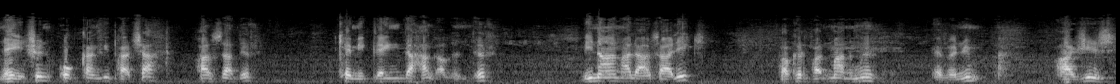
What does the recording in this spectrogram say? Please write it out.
Ne için? Okkan bir parça fazladır. Kemiklerin daha kalındır. Binaenaleyh zalik Fakir Fatma Hanım'ı efendim aciz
